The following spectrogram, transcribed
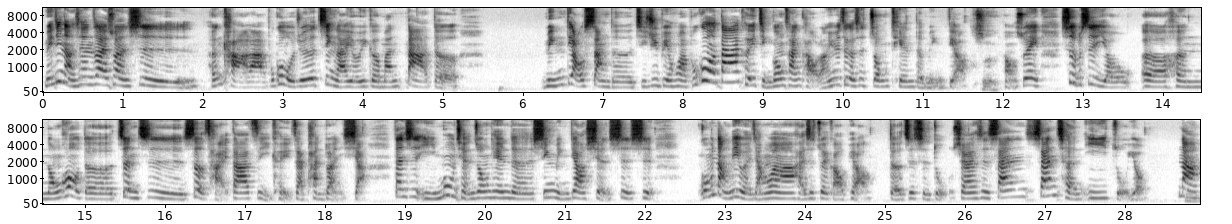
民进党现在算是很卡啦，不过我觉得近来有一个蛮大的民调上的急剧变化。不过大家可以仅供参考啦，因为这个是中天的民调。是，哦，所以是不是有呃很浓厚的政治色彩，大家自己可以再判断一下。但是以目前中天的新民调显示，是国民党立委蒋万安还是最高票的支持度，现在是三三乘一左右。那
